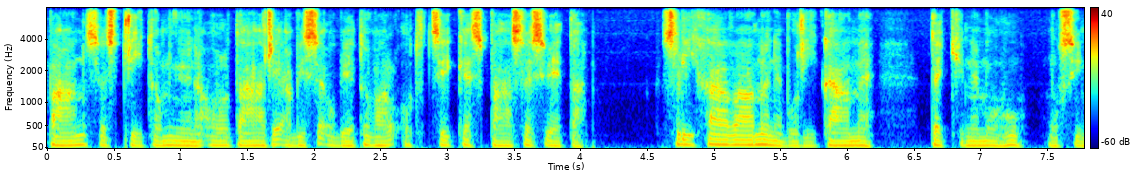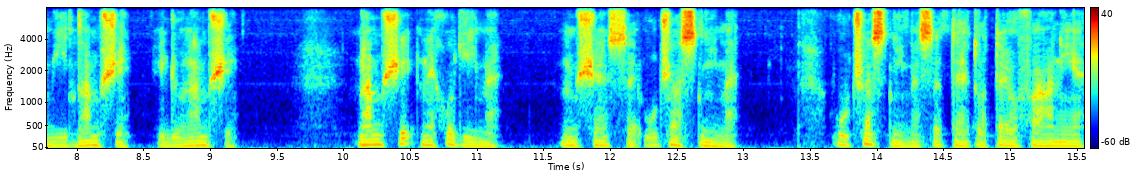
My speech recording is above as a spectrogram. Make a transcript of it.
Pán se zpřítomňuje na oltáři, aby se obětoval Otci ke spáse světa. Slýcháváme nebo říkáme, teď nemohu, musím jít na mši, jdu na mši. Na mši nechodíme, mše se účastníme. Účastníme se této teofánie,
